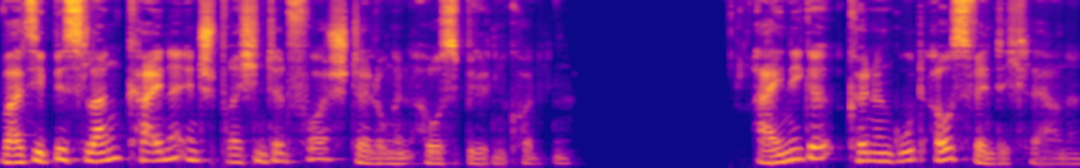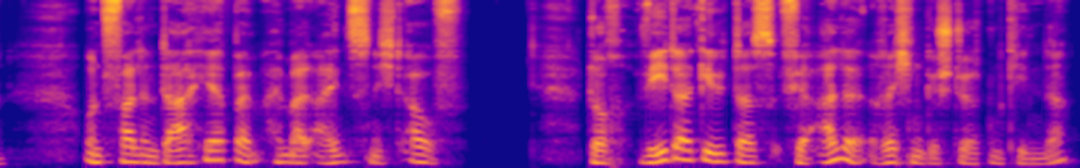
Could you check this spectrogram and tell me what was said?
weil sie bislang keine entsprechenden Vorstellungen ausbilden konnten. Einige können gut auswendig lernen und fallen daher beim Einmaleins nicht auf. Doch weder gilt das für alle rechengestörten Kinder,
